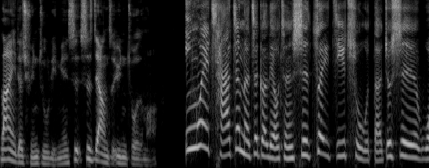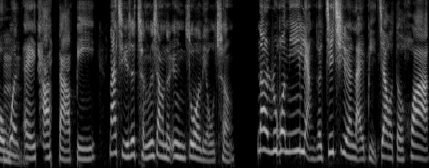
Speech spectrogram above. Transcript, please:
Line 的群组里面，是是这样子运作的吗？因为查证的这个流程是最基础的，就是我问 A，他答 B，嗯，那其实是程式上的运作流程。那如果你以两个机器人来比较的话，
